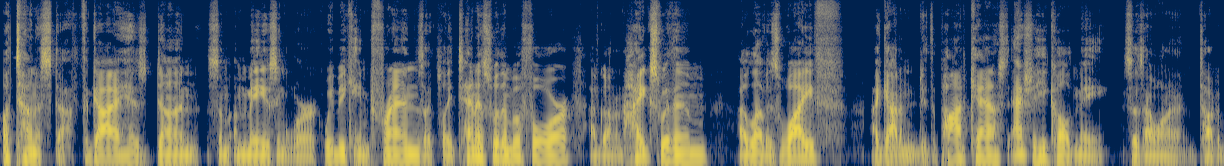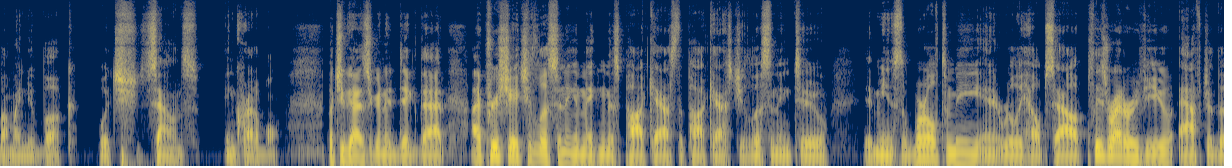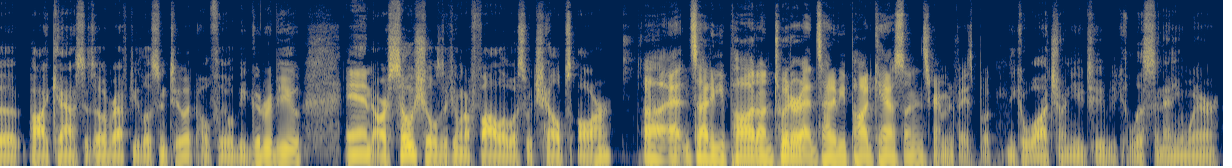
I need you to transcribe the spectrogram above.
a ton of stuff. The guy has done some amazing work. We became friends. I played tennis with him before. I've gone on hikes with him. I love his wife. I got him to do the podcast. Actually, he called me, says, I want to talk about my new book, which sounds incredible. But you guys are going to dig that. I appreciate you listening and making this podcast the podcast you're listening to. It means the world to me and it really helps out. Please write a review after the podcast is over, after you listen to it. Hopefully, it will be a good review. And our socials, if you want to follow us, which helps, are Uh, at Inside of You Pod on Twitter, at Inside of You Podcast on Instagram and Facebook. You can watch on YouTube. You can listen anywhere.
